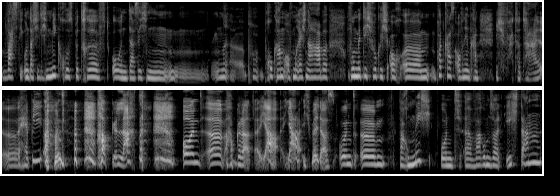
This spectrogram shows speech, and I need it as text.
was die unterschiedlichen Mikros betrifft und dass ich ein, ein äh, Programm auf dem Rechner habe, womit ich wirklich auch ähm, Podcast aufnehmen kann. Ich war total äh, happy und habe gelacht und äh, habe gedacht, äh, ja, ja, ich will das. Und ähm, warum nicht? Und äh, warum soll ich dann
